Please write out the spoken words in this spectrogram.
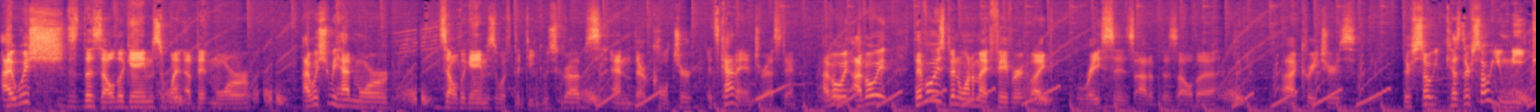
I wish the Zelda games went a bit more... I wish we had more Zelda games with the Deku Scrubs and their culture. It's kind of interesting. I've always, I've always, they've always been one of my favorite like races out of the Zelda uh, creatures. They're so, because they're so unique.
